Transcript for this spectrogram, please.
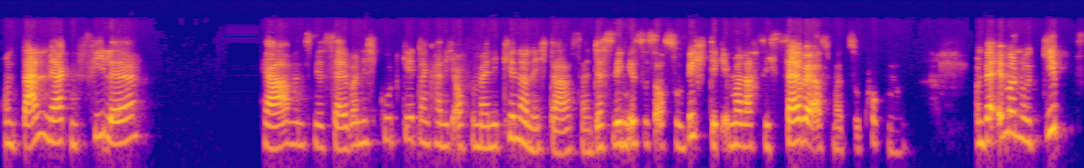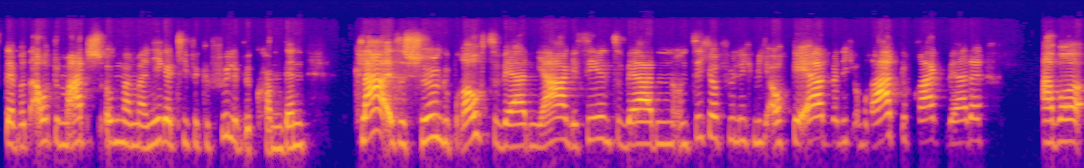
Und dann merken viele, ja, wenn es mir selber nicht gut geht, dann kann ich auch für meine Kinder nicht da sein. Deswegen ist es auch so wichtig, immer nach sich selber erstmal zu gucken. Und wer immer nur gibt, der wird automatisch irgendwann mal negative Gefühle bekommen. Denn klar ist es schön, gebraucht zu werden, ja, gesehen zu werden. Und sicher fühle ich mich auch geehrt, wenn ich um Rat gefragt werde. Aber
